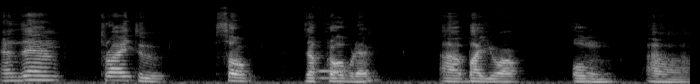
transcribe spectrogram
and then try to solve the problem uh, by your own uh,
